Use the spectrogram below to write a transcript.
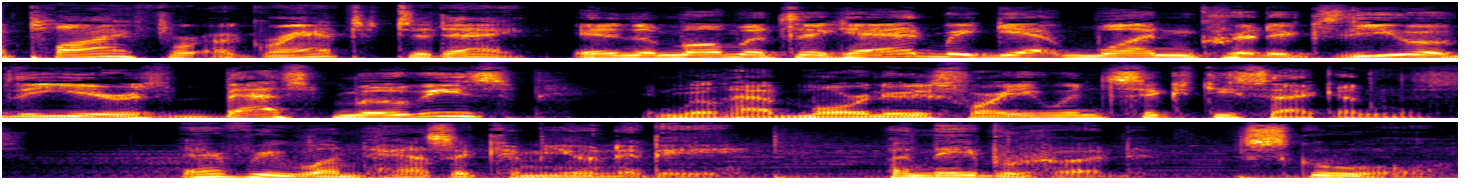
apply for a grant today. In the moments ahead, we get one critic's view of the year's best movies, and we'll have more news for you in 60 seconds. Everyone has a community, a neighborhood, school,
